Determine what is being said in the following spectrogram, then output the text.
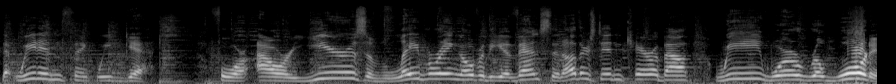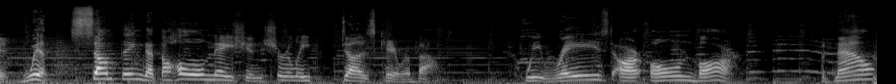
that we didn't think we'd get. For our years of laboring over the events that others didn't care about, we were rewarded with something that the whole nation surely does care about. We raised our own bar. But now,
